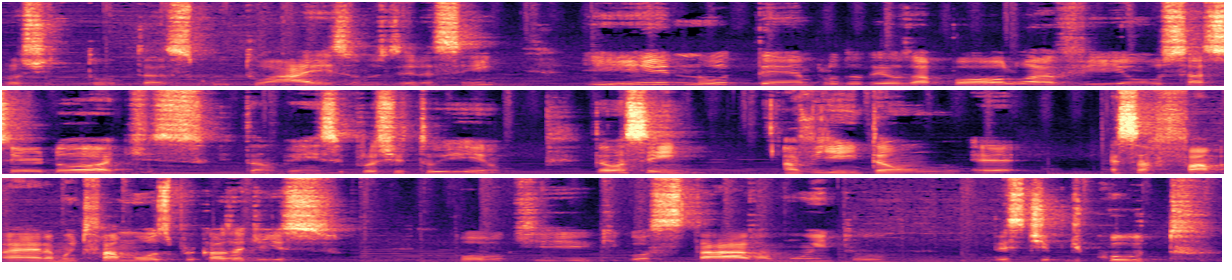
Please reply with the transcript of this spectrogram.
prostitutas cultuais, vamos dizer assim. E no templo do deus Apolo haviam os sacerdotes, que também se prostituíam. Então, assim, havia então é, essa era muito famoso por causa disso. Um povo que, que gostava muito desse tipo de culto.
